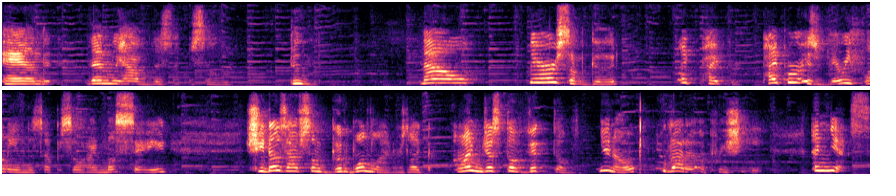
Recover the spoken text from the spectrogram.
And then we have this episode, Dude. Now, there are some good, like Piper. Piper is very funny in this episode, I must say. She does have some good one liners, like, I'm just a victim. You know, you gotta appreciate. And yes,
